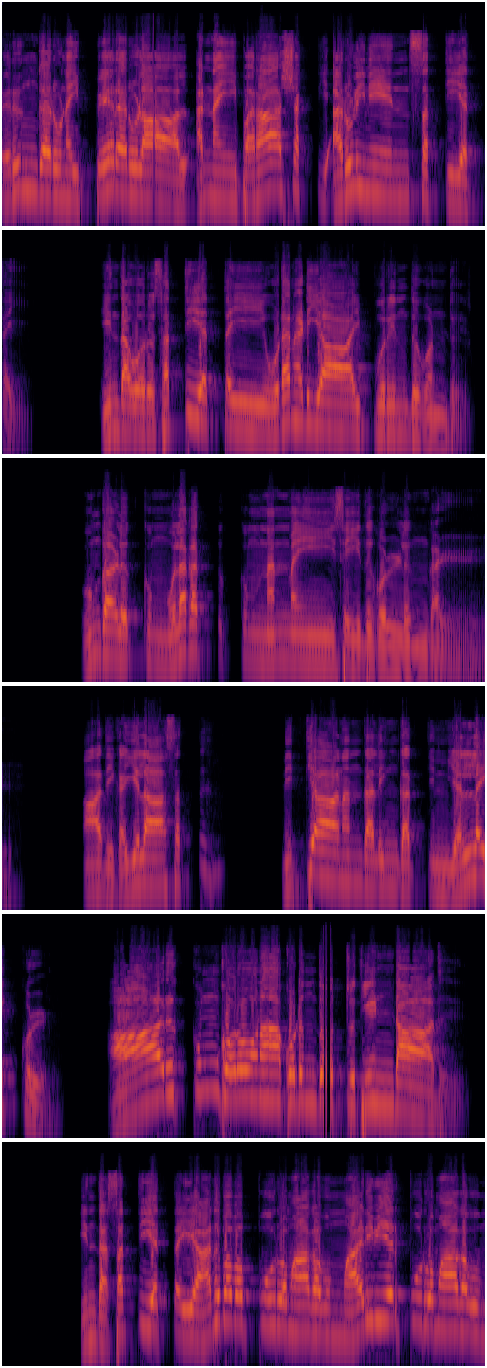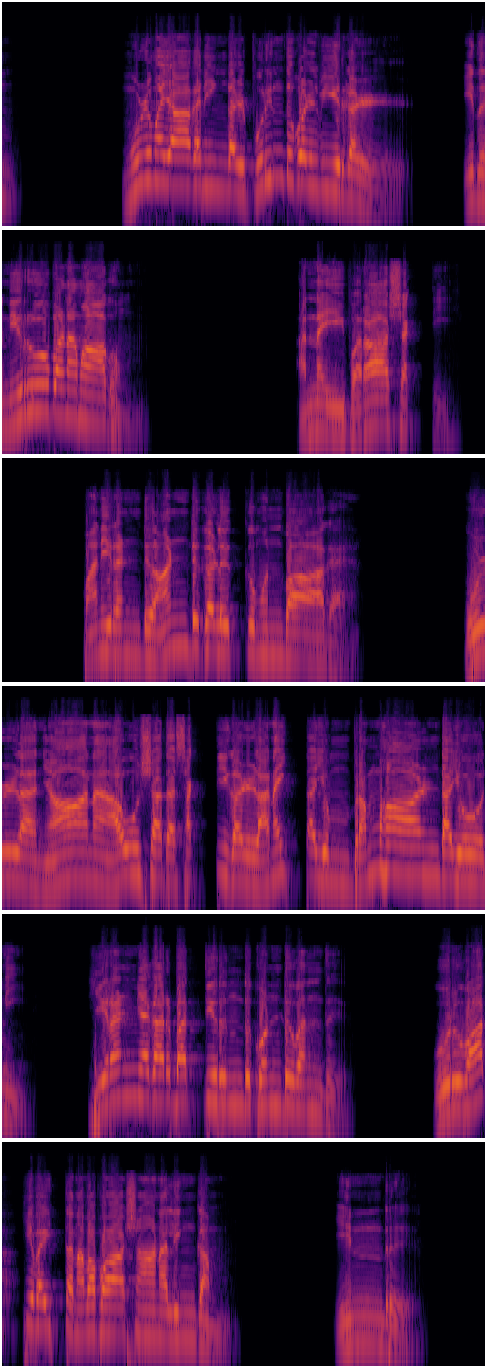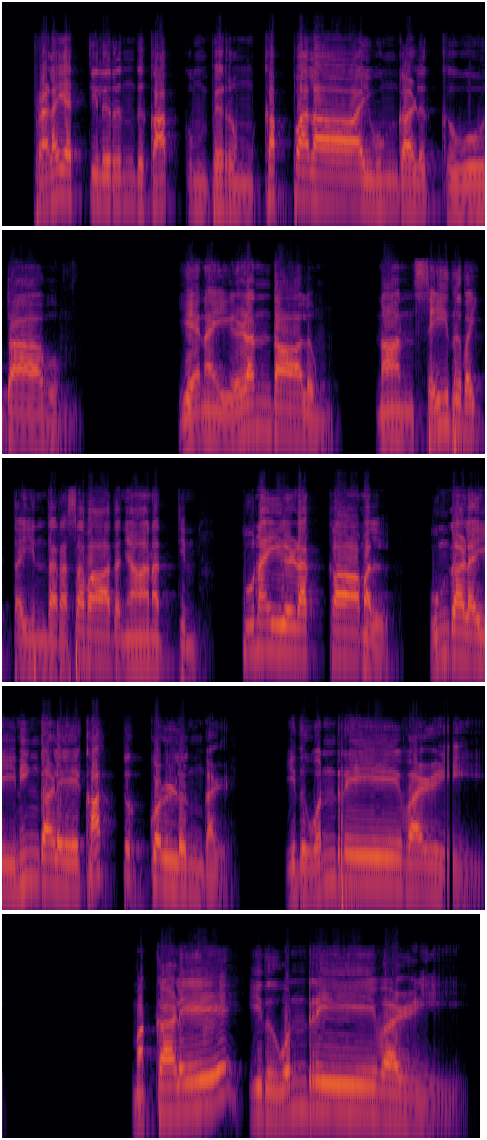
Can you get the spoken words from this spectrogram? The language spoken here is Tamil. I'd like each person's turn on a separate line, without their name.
Speaker 1: பெருங்கருணை பேரருளால் அன்னை பராசக்தி அருளினேன் சத்தியத்தை. இந்த ஒரு சத்தியத்தை உடனடியாய் புரிந்து கொண்டு உங்களுக்கும் உலகத்துக்கும் நன்மை செய்து கொள்ளுங்கள். ஆதி கையிலாசத்து நித்யானந்த லிங்கத்தின் எல்லைக்குள் ஆருக்கும் கொரோனா கொடுந்தொற்று தீண்டாது. இந்த சத்தியத்தை அனுபவபூர்வமாகவும் அறிவியற்பூர்வமாகவும் முழுமையாக நீங்கள் புரிந்து கொள்வீர்கள் இது நிரூபணமாகும். அன்னை பராசக்தி பனிரண்டு ஆண்டுகளுக்கு முன்பாக உள்ள ஞான ஔஷத சக்திகள் அனைத்தையும் பிரம்மாண்ட யோனி இரண்ய கர்ப்பத்திருந்து கொண்டு வந்து உருவாக்கி வைத்த நவபாஷான லிங்கம். இன்று பிரளயத்திலிருந்து காக்கும் பெரும் கப்பலாய் உங்களுக்கு ஊதாவும். என இழந்தாலும் நான் செய்து வைத்த இந்த ரசவாத ஞானத்தின் துணை இழக்காமல் உங்களை நீங்களே காத்துக்கொள்ளுங்கள் இது ஒன்றே வழி. மக்களே இது ஒன்றே வழி.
